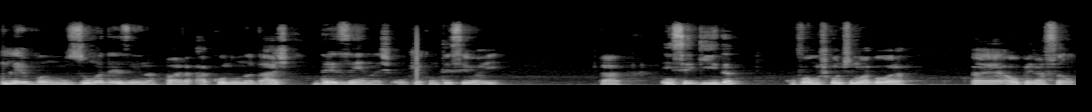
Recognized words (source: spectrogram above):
e levamos uma dezena para a coluna das dezenas. O que aconteceu aí? Tá? Em seguida, vamos continuar agora é, a operação.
